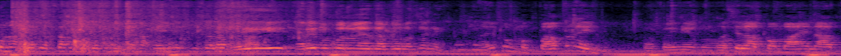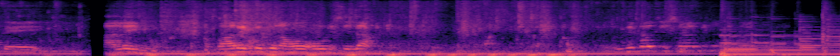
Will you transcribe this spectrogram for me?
una kayo katang magandang ka nakinit sa labas. Ay, ari pa naman yata bukasan eh. Ay, kung magpapain. Papahinga po. Kasi sila pamain natin aling. Pare ko doon ang hukuli sila. Hindi ba ito sabi na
